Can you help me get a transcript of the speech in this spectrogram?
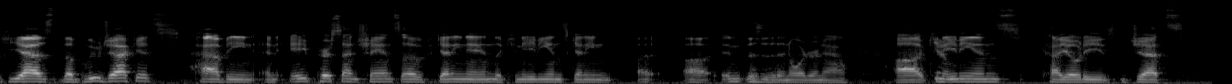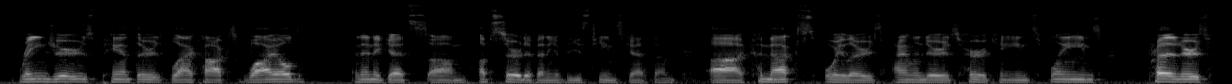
he has the Blue Jackets having an 8% chance of getting in, the Canadiens getting, uh, uh, in, this is in order now, uh, Canadiens, Coyotes, Jets, Rangers, Panthers, Blackhawks, Wild, and then it gets um, absurd if any of these teams get them. Uh, Canucks, Oilers, Islanders, Hurricanes, Flames, Predators,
